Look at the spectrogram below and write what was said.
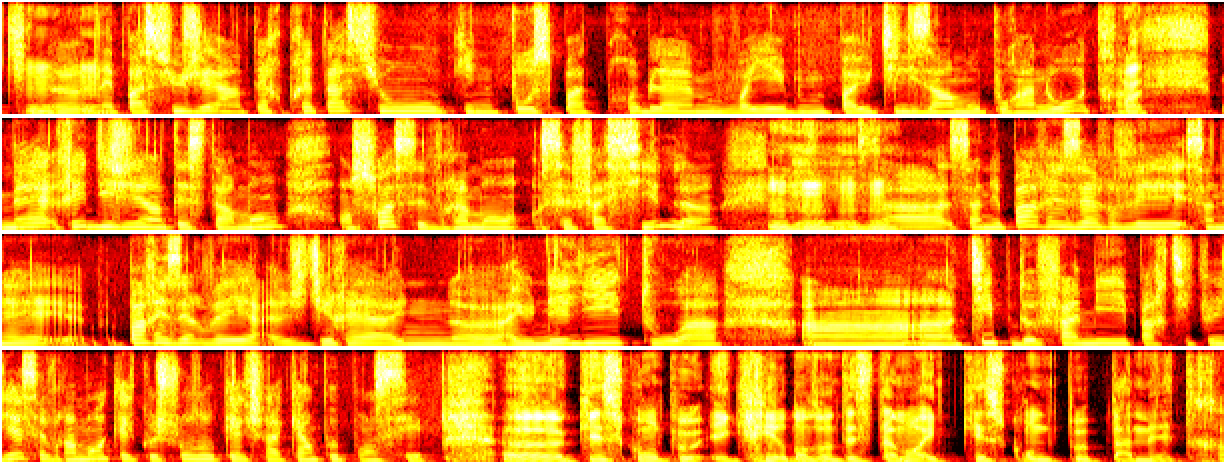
qui mhm. n'est pas sujet à interprétation ou qui ne pose pas de problème. Vous voyez, ne pas utiliser un mot pour un autre. Mais rédiger un testament, en soi, c'est vraiment c'est facile. Et mhm. ça, ça n'est pas réservé, ça n'est pas réservé, je dirais, à une, à une élite ou à un, un type de famille particulier. C'est vraiment quelque chose auquel chacun peut penser. Euh, qu'est-ce qu'on peut écrire dans un testament et qu'est-ce qu'on ne peut pas mettre?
